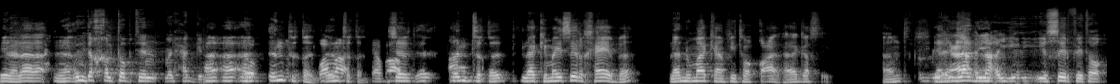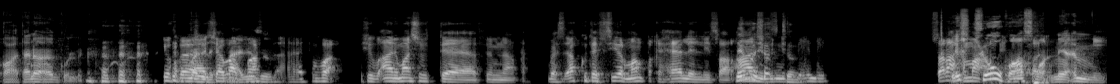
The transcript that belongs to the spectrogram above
إيه لا لا لا. وندخل توب 10 من حقنا. انتقد انتقد. انتقد لكن ما يصير خيبة لأنه ما كان في توقعات هذا قصدي. فهمت؟ يعني لا, عادي لا ي- يصير في توقعات أنا أقول لك. شوف شباب. شوف. شوف أنا ما شفت آه، فيلم ناقة بس أكو تفسير منطقي حيل اللي صار. ليه ما أنا شفته؟ صراحة ليش ما تشوفه أصلا يا عمي؟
